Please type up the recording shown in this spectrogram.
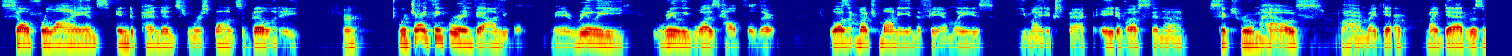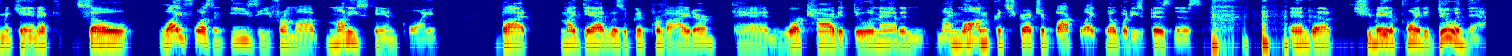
self reliance, independence, and responsibility. Sure. Which I think were invaluable. I mean, it really, really was helpful. There wasn't much money in the family, as you might expect. Eight of us in a six room house. Wow. And my dad, my dad was a mechanic. So life wasn't easy from a money standpoint, but my dad was a good provider and worked hard at doing that. And my mom could stretch a buck like nobody's business. and uh, she made a point of doing that.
